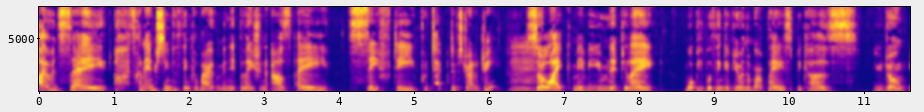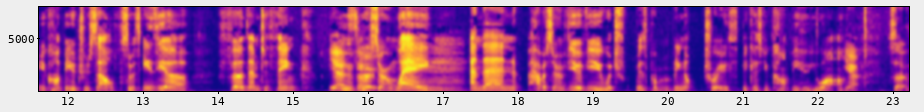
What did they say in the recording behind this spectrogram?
I would say it's kind of interesting to think about manipulation as a safety protective strategy. Mm. So like maybe you manipulate what people think of you in the workplace because you don't you can't be your true self. So it's easier for them to think Yeah, view of you a certain way, Mm. and then have a certain view of you, which is probably not truth because you can't be who you are. Yeah. So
